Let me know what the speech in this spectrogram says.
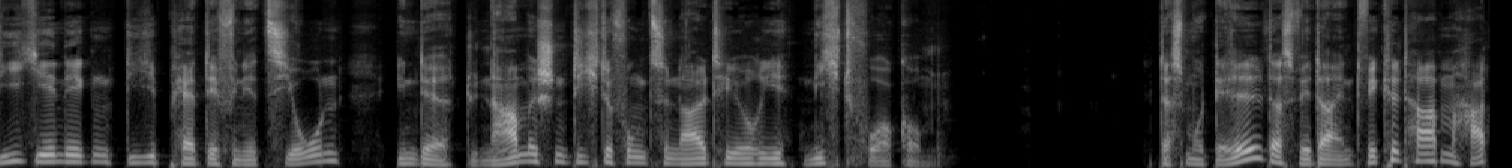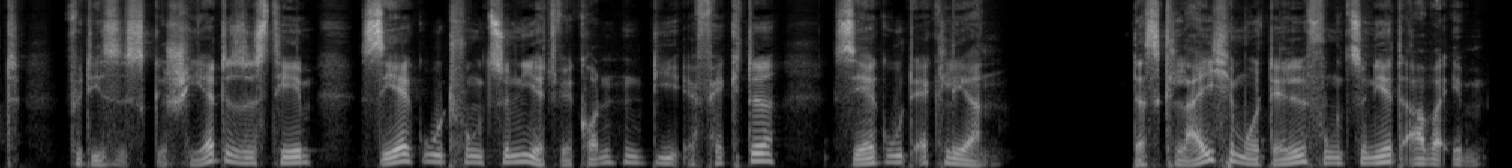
diejenigen, die per Definition in der dynamischen Dichtefunktionaltheorie nicht vorkommen. Das Modell, das wir da entwickelt haben, hat für dieses gescherte System sehr gut funktioniert. Wir konnten die Effekte sehr gut erklären. Das gleiche Modell funktioniert aber im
